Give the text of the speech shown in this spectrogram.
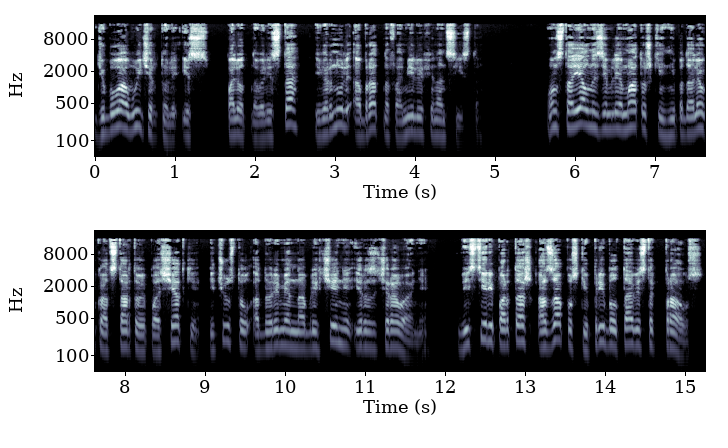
Дюбуа вычеркнули из полетного листа и вернули обратно фамилию финансиста. Он стоял на земле матушки неподалеку от стартовой площадки и чувствовал одновременно облегчение и разочарование. Вести репортаж о запуске прибыл Тависток Праус,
